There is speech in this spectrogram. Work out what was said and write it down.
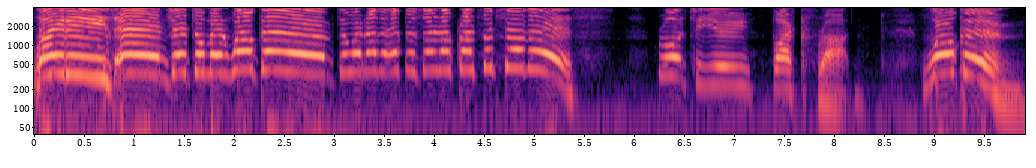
Ladies and gentlemen, welcome to another episode of Crud Sleep Service, brought to you by Crut. Welcome,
